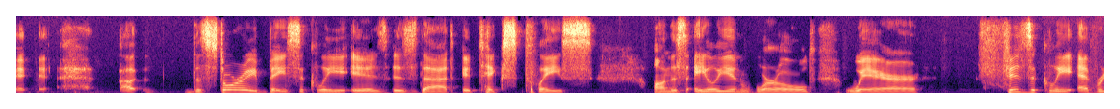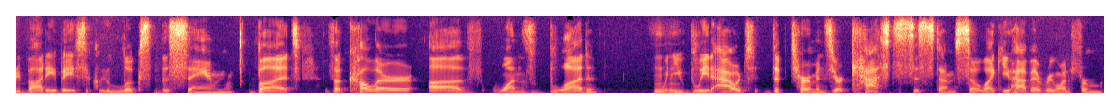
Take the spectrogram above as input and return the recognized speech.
it, it uh, the story basically is is that it takes place on this alien world where physically everybody basically looks the same, but the color of one's blood mm-hmm. when you bleed out determines your caste system. So like you have everyone from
